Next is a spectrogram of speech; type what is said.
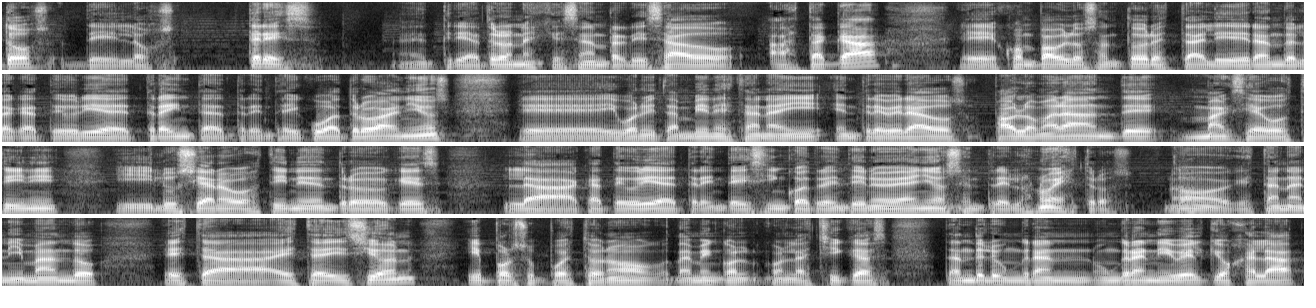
dos de los tres eh, triatrones que se han realizado hasta acá. Eh, Juan Pablo Santoro está liderando la categoría de 30 a 34 años. Eh, y bueno, y también están ahí entreverados Pablo Amarante, Maxi Agostini y Luciano Agostini dentro de lo que es la categoría de 35 a 39 años entre los nuestros, ¿no? que están animando esta, esta edición y por supuesto ¿no? también con, las chicas dándole un gran, un gran nivel que ojalá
